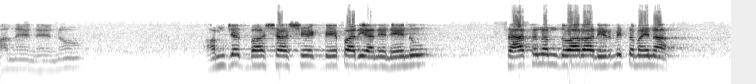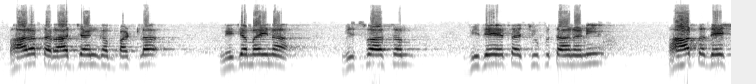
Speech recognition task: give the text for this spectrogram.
అనే నేను అమ్జద్ బాషా షేక్ బేపారి అనే నేను శాసనం ద్వారా నిర్మితమైన భారత రాజ్యాంగం పట్ల నిజమైన విశ్వాసం విధేయత చూపుతానని భారతదేశ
